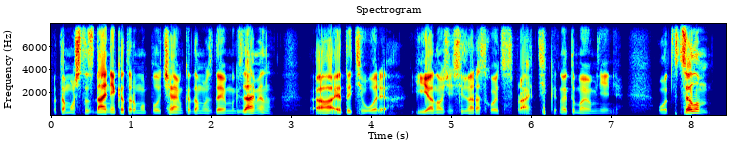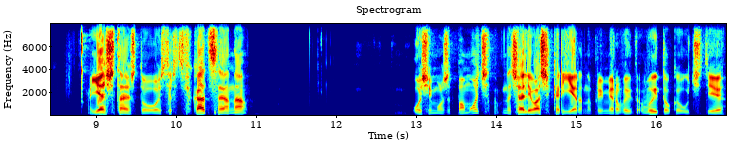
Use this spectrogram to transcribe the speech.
Потому что знания, которые мы получаем, когда мы сдаем экзамен, а, это теория. И она очень сильно расходится с практикой. Но это мое мнение. Вот в целом, я считаю, что сертификация, она очень может помочь в начале вашей карьеры. Например, вы, вы только учите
